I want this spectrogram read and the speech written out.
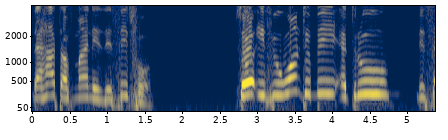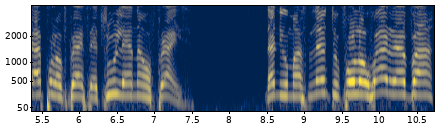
the heart of man is deceitful. So if you want to be a true disciple of Christ, a true learner of Christ, then you must learn to follow wherever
